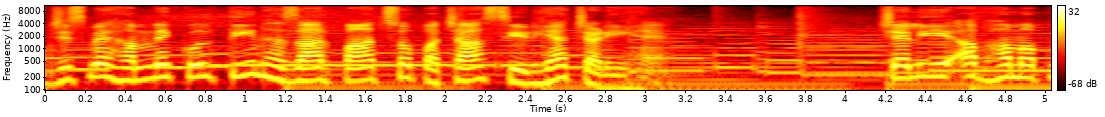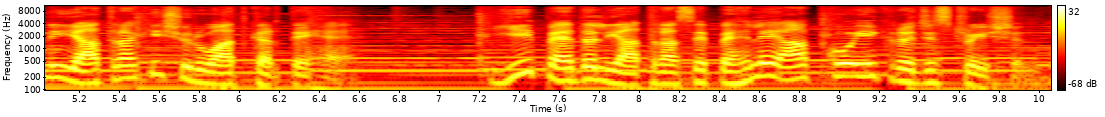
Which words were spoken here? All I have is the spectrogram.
जिसमें हमने कुल 3,550 सीढ़ियाँ चढ़ी हैं। चलिए अब हम अपनी यात्रा की शुरुआत करते हैं। ये पैदल यात्रा से पहले आपको एक रजिस्ट्रेशन।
